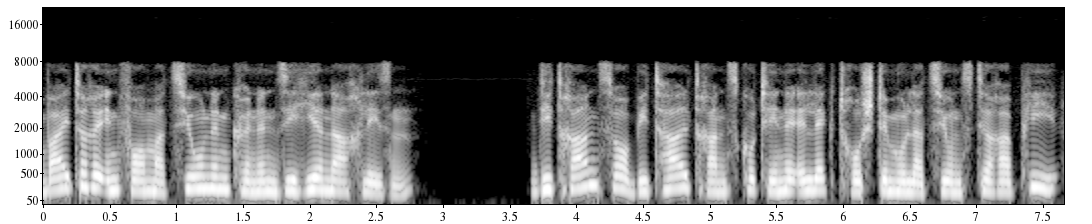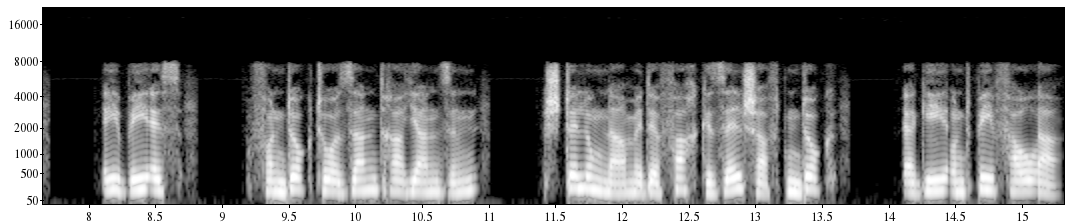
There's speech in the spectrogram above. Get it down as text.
Weitere Informationen können Sie hier nachlesen. Die Transorbital-Transkutene Elektrostimulationstherapie, EBS, von Dr. Sandra Jansen, Stellungnahme der Fachgesellschaften DOC, RG und BVA.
